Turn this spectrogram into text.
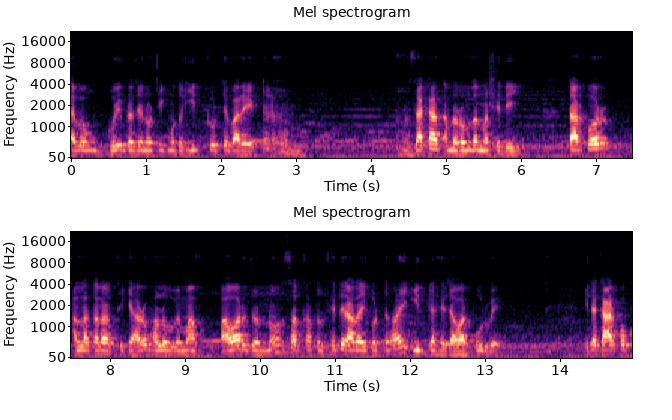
এবং গরিবরা যেন ঠিকমতো ঈদ করতে পারে। জাকাত আমরা রমজান মাসে দেই। তারপর আল্লাহ তালার থেকে আরও ভালোভাবে মাফ পাওয়ার জন্য সদকাতুল ফেতের আদায় করতে হয় ঈদগাহে যাওয়ার পূর্বে। এটা কার পক্ষ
